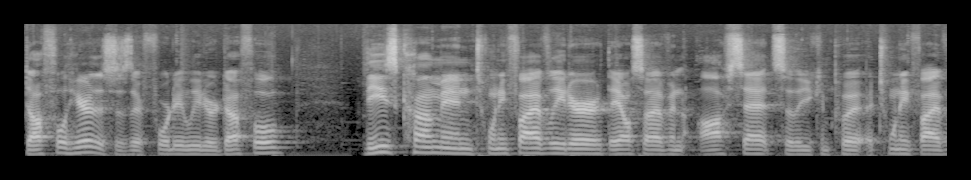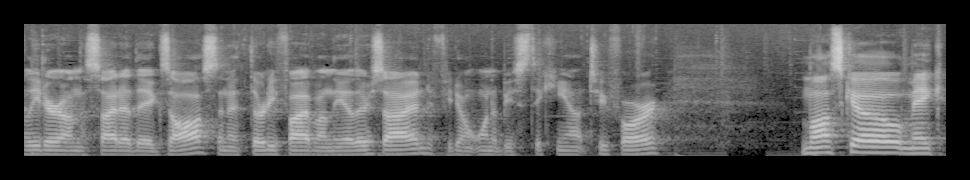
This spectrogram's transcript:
duffel here. This is their 40 liter duffel. These come in 25 liter. They also have an offset so that you can put a 25 liter on the side of the exhaust and a 35 on the other side if you don't want to be sticking out too far. Mosko make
